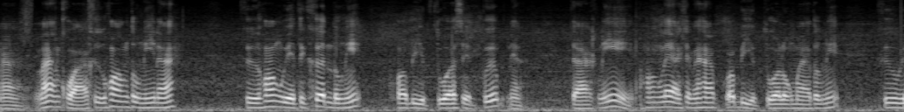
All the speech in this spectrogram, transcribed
อ่าล่างขวาคือห้องตรงนี้นะ คือห้องเวติเคิลตรงนี้ พอบีบตัวเสร็จปุ๊บเนี่ย จากนี่ห้องแรกใช่ไหมครับ ก็บีบตัวลงมาตรงนี้ คือเว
